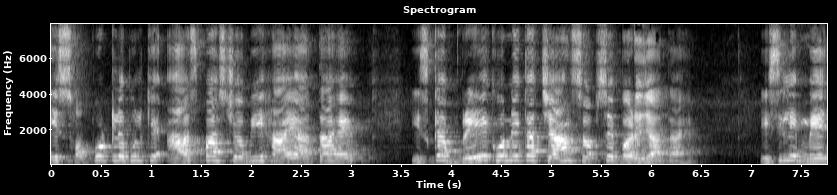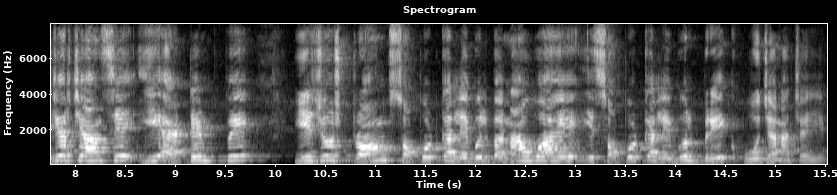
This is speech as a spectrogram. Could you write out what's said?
ये सपोर्ट लेवल के आसपास जब ये हाई आता है, इसका ब्रेक होने का चांस सबसे बढ़ जाता है। इसलिए मेजर चांस है ये अटेम्प्ट पे ये जो स्ट्रॉन्ग सपोर्ट का लेवल बना हुआ है, ये सपोर्ट का लेवल ब्रेक हो जाना चाहिए।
